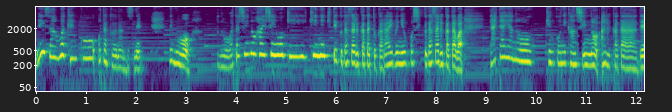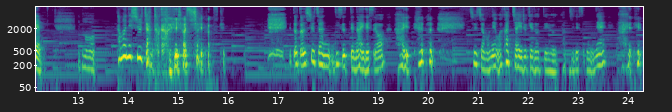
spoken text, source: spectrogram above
ネイさんは健康オタクなんですね。でも、あの、私の配信を聞きに来てくださる方とか、ライブにお越しくださる方は、大体あの、健康に関心のある方で、あの、たまにしゅうちゃんとかいらっしゃいますけど。ちょっとしゅうちゃんディスってないですよ。はい。しゅうちゃんもね、分かっちゃいるけどっていう感じですもんね。はい。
